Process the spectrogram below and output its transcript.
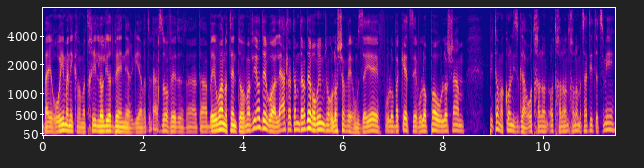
באירועים אני כבר מתחיל לא להיות באנרגיה, ואתה יודע איך זה עובד, אתה, אתה באירוע נותן טוב, מביא עוד אירוע, לאט לאט אתה מדרדר, אומרים, הוא לא שווה, הוא מזייף, הוא לא בקצב, הוא לא פה, הוא לא שם. פתאום הכל נסגר, עוד חלון, עוד חלון, עוד חלון, מצאתי את עצמי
